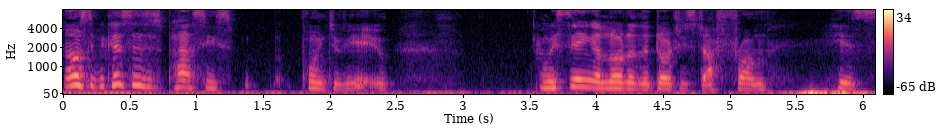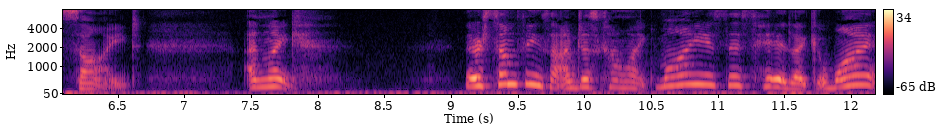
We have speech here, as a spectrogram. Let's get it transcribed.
Honestly, because this is Percy's point of view, we're seeing a lot of the dodgy stuff from his side. And like, there are some things that I'm just kind of like, why is this here? Like, why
